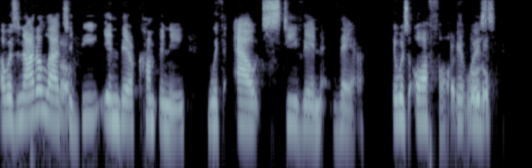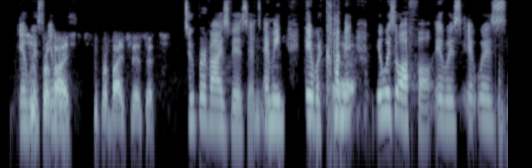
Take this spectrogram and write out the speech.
I was not allowed to be in their company without Stephen there. It was awful. That's it was. It was, it was supervised supervised visits. supervised visits. I mm-hmm. mean, they would come in. It was awful. It was. It was.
